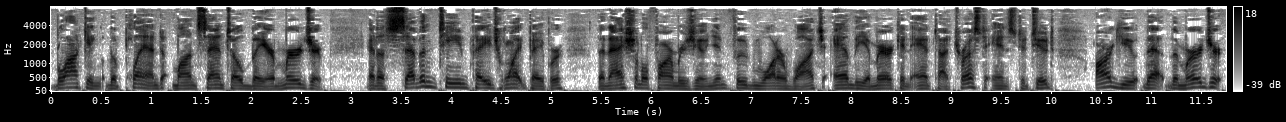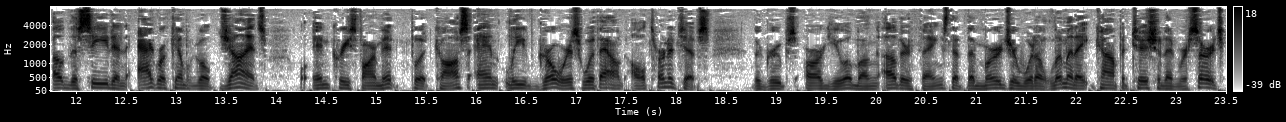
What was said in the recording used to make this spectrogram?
blocking the planned Monsanto-Bayer merger. In a 17-page white paper, the National Farmers Union, Food and Water Watch, and the American Antitrust Institute argue that the merger of the seed and agrochemical giants will increase farm input costs and leave growers without alternatives. The groups argue, among other things, that the merger would eliminate competition and research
